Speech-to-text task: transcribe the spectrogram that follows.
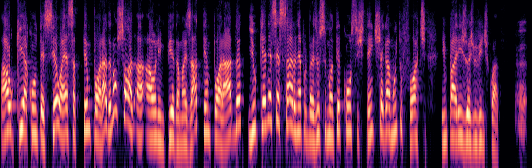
ao que aconteceu a essa temporada, não só a, a Olimpíada, mas a temporada, e o que é necessário né, para o Brasil se manter consistente e chegar muito forte em Paris 2024? É,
